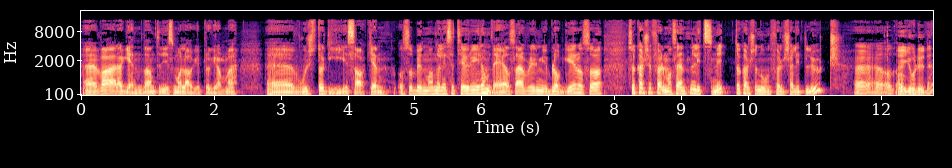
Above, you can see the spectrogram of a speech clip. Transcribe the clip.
Eh, hva er agendaen til de som har laget programmet? Eh, hvor står de i saken? Og så begynner man å lese teorier om det, og så blir det mye blogger. Og så, så kanskje føler man seg enten litt snytt, og kanskje noen føler seg litt lurt. Eh, og, og, Gjorde du det?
